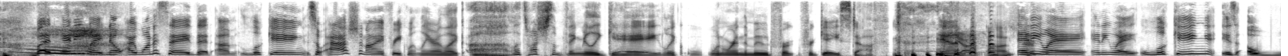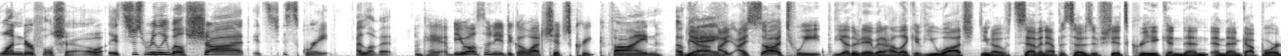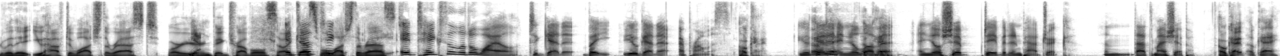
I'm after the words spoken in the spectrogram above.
but anyway, no, I want to say that um, looking. So Ash and I frequently are like, uh, let's watch something really gay, like when we're in the mood for for gay stuff. And uh-huh. anyway, anyway, looking is a wonderful show. It's just really well shot. It's just great. I love it. Okay. You also need to go watch Schitt's Creek. Fine. Okay. Yeah, I, I saw a tweet the other day about how like if you watched you know seven episodes of Schitt's Creek and then and then got bored with it, you have to watch the rest or you're Yeah. in big trouble. So I It does guess we'll watch the rest. It takes a little while to get it, but you'll get it. I promise. Okay. You'll get Okay, it and you'll love okay. it, and you'll ship David and Patrick, and that's my ship. Okay. okay.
